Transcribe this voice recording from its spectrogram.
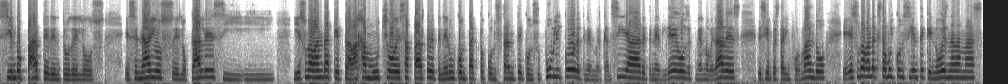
siendo parte dentro de los escenarios eh, locales y, es una banda que trabaja mucho esa parte de tener un contacto constante con su público, de tener mercancía, de tener videos, de tener novedades, de siempre estar informando. Eh, es una banda que está muy consciente que no es nada más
